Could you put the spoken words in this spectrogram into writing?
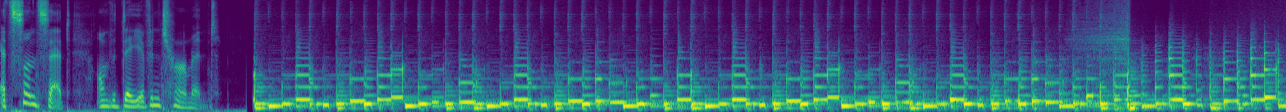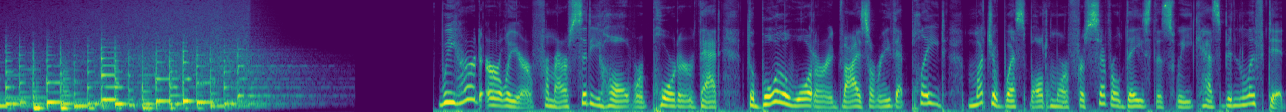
at sunset on the day of interment. We heard earlier from our City Hall reporter that the boil water advisory that plagued much of West Baltimore for several days this week has been lifted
